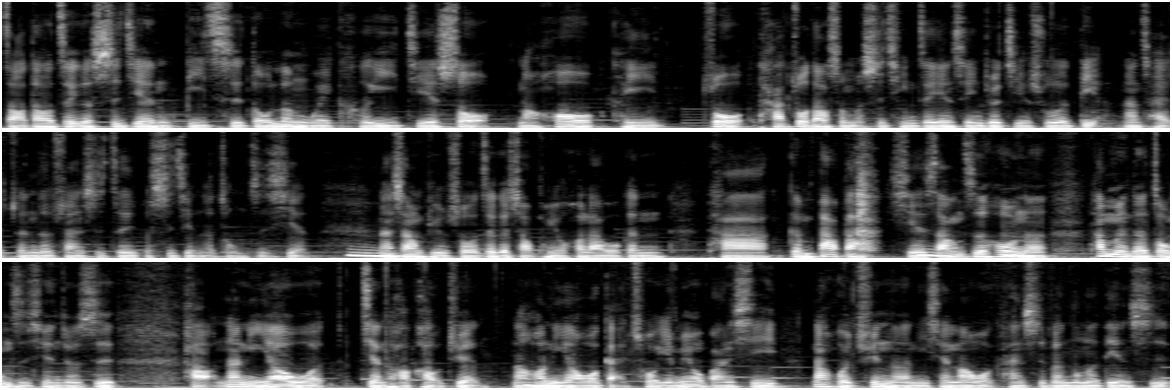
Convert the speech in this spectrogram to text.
找到这个事件彼此都认为可以接受，然后可以。做他做到什么事情，这件事情就结束了点，那才真的算是这个事件的终止线。嗯，那像比如说这个小朋友，后来我跟他跟爸爸协商之后呢，嗯嗯、他们的终止线就是，好，那你要我检讨考卷，然后你要我改错也没有关系，那回去呢，你先让我看十分钟的电视。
